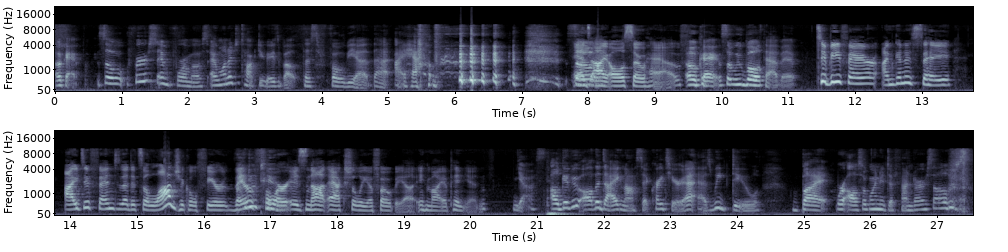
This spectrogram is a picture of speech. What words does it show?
Okay. So, first and foremost, I wanted to talk to you guys about this phobia that I have. so, and I also have. Okay, so we both have it. To be fair, I'm gonna say I defend that it's a logical fear, therefore is not actually a phobia, in my opinion. Yes. I'll give you all the diagnostic criteria as we do, but we're also going to defend ourselves.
